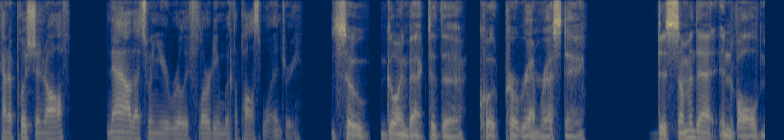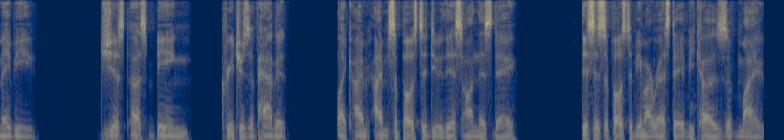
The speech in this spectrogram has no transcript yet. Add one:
kind of pushing it off. Now that's when you're really flirting with a possible injury. So going back to the quote program rest day, does some of that involve maybe just us being creatures of habit? Like I'm I'm supposed to do this on this day. This is supposed to be my rest day because of my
